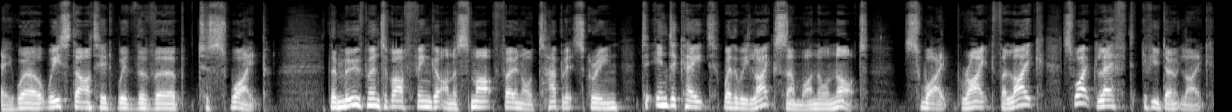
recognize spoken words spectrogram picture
Well, we started with the verb to swipe. The movement of our finger on a smartphone or tablet screen to indicate whether we like someone or not. Swipe right for like, swipe left if you don't like.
